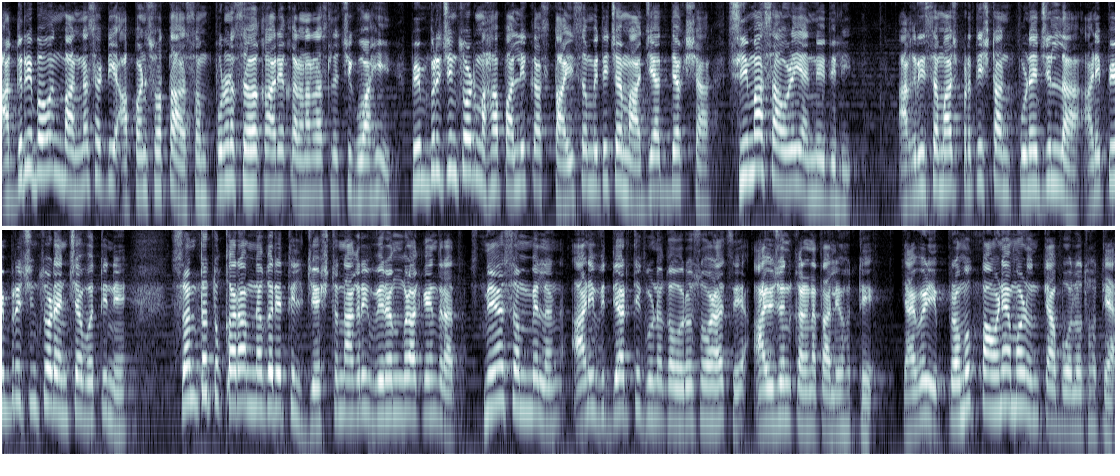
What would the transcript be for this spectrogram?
आगरी भवन बांधण्यासाठी आपण स्वतः संपूर्ण सहकार्य करणार असल्याची ग्वाही पिंपरी चिंचवड महापालिका स्थायी समितीच्या माजी अध्यक्षा सीमा सावळे यांनी दिली. आगरी समाज प्रतिष्ठान पुणे जिल्हा आणि पिंपरी चिंचवड यांच्या वतीने संत तुकाराम नगर येथील ज्येष्ठ नागरिक विरंगुळा केंद्रात स्नेहसंमेलन आणि विद्यार्थी गुणगौरव सोहळ्याचे आयोजन करण्यात आले होते. यावेळी प्रमुख पाहुण्या म्हणून त्या बोलत होत्या.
